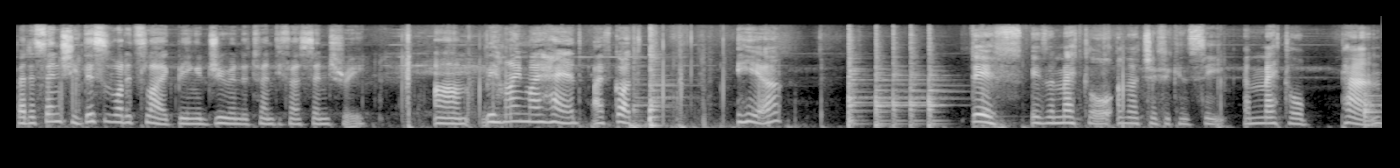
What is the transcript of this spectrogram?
But essentially, this is what it's like being a Jew in the 21st century. Um, behind my head, I've got here, this is a metal, I'm not sure if you can see, a metal pan.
